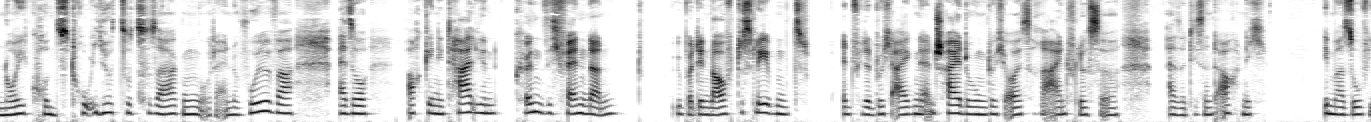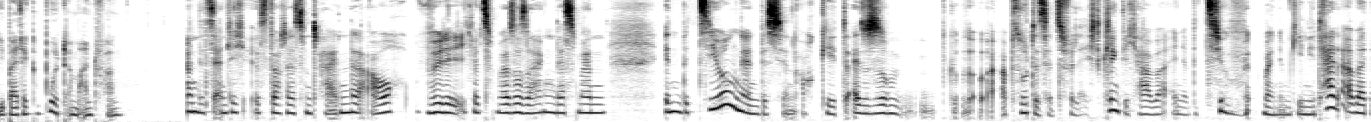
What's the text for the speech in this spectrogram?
neu konstruiert sozusagen oder eine Vulva. Also auch Genitalien können sich verändern über den Lauf des Lebens, entweder durch eigene Entscheidungen, durch äußere Einflüsse. Also die sind auch nicht immer so wie bei der Geburt am Anfang. Und letztendlich ist doch das Entscheidende auch, würde ich jetzt mal so sagen, dass man in Beziehungen ein bisschen auch geht. Also so absurd es jetzt vielleicht klingt, ich habe eine Beziehung mit meinem Genital, aber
